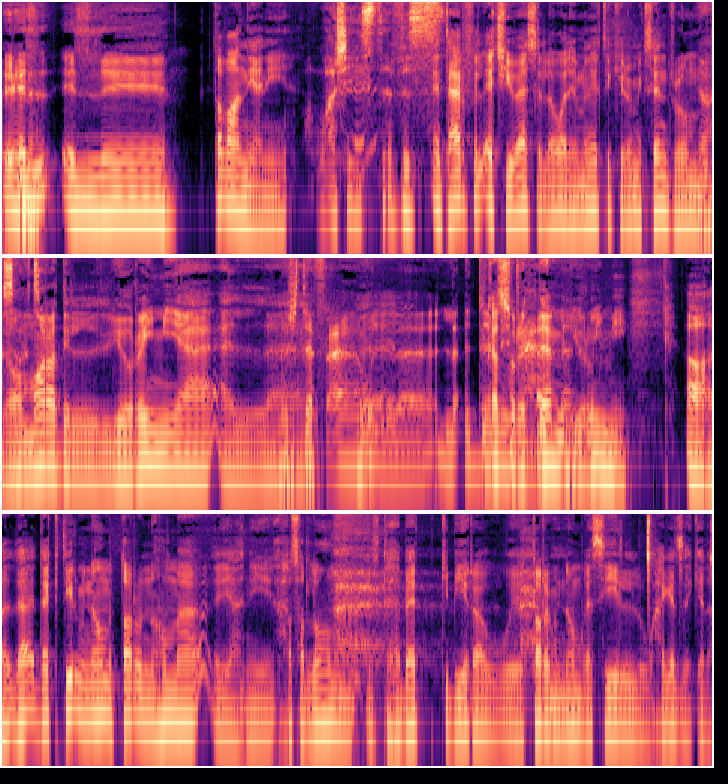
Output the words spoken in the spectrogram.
إيه نعم. ال ال طبعا يعني والله شيء يستفز أنت عارف ال HUS اللي هو ال hemolytic uremic syndrome اللي هو. مرض ال uremia ال- وال- الدم تكسر الدم. ال uremia آه ده ده كتير منهم اضطروا إن هم يعني حصل لهم التهابات كبيرة واضطر منهم غسيل وحاجات زي كده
